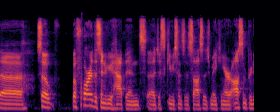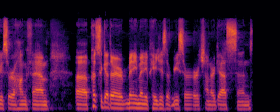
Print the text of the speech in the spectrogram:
Uh, so before this interview happened, uh, just to give you a sense of sausage making, our awesome producer Hung Pham uh, puts together many, many pages of research on our guests. And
